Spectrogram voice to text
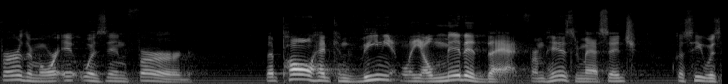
Furthermore, it was inferred that Paul had conveniently omitted that from his message because he was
